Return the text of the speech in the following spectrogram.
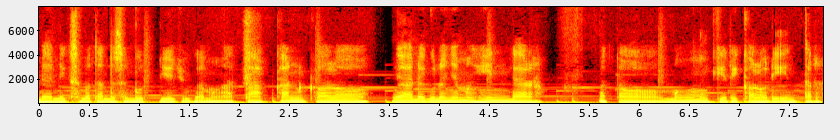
Dan di kesempatan tersebut dia juga mengatakan kalau nggak ada gunanya menghindar atau memungkiri kalau di Inter.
